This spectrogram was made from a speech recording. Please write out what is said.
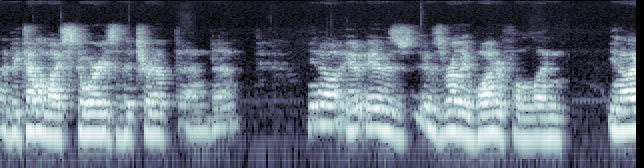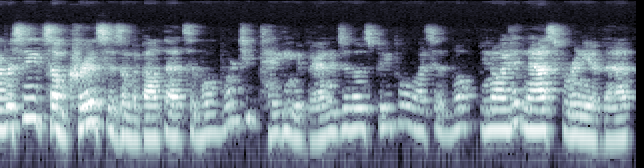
I'd be telling my stories of the trip, and uh, you know, it, it was it was really wonderful. And you know, I received some criticism about that. I said, well, weren't you taking advantage of those people? I said, well, you know, I didn't ask for any of that,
